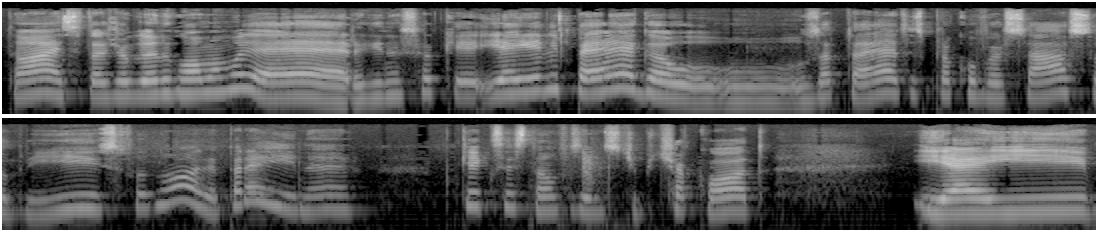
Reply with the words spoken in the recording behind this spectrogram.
Então, ah, você tá jogando igual uma mulher, e não sei o quê. E aí ele pega o, os atletas para conversar sobre isso, falando, olha, peraí, né? Que, que vocês estão fazendo esse tipo de chacota? E aí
